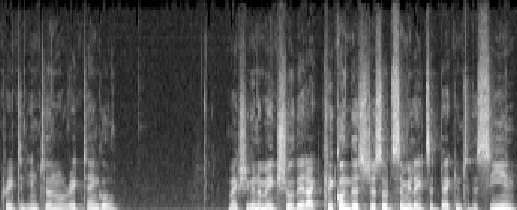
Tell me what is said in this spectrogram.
create an internal rectangle I'm actually going to make sure that I click on this just so it simulates it back into the scene.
